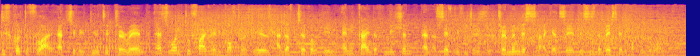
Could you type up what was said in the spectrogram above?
difficult to fly actually due to terrain. H125 helicopter is adaptable in any kind of mission and a safety feature is tremendous. I can say this is the best helicopter in the world.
